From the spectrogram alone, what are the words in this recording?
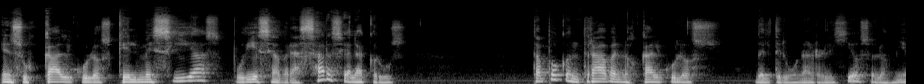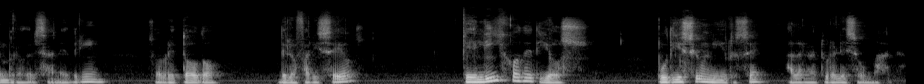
en sus cálculos que el Mesías pudiese abrazarse a la cruz, tampoco entraba en los cálculos del tribunal religioso, los miembros del Sanedrín, sobre todo de los fariseos, que el Hijo de Dios pudiese unirse a la naturaleza humana,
